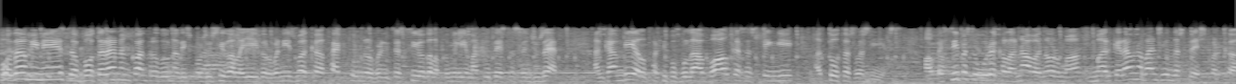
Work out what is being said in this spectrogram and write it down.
Podem i més votaran en contra d'una disposició de la llei d'urbanisme que afecta una urbanització de la família Matutes de Sant Josep. En canvi, el Partit Popular vol que s'estingui a totes les illes. El PSIP assegura que la nova norma marcarà un abans i un després perquè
